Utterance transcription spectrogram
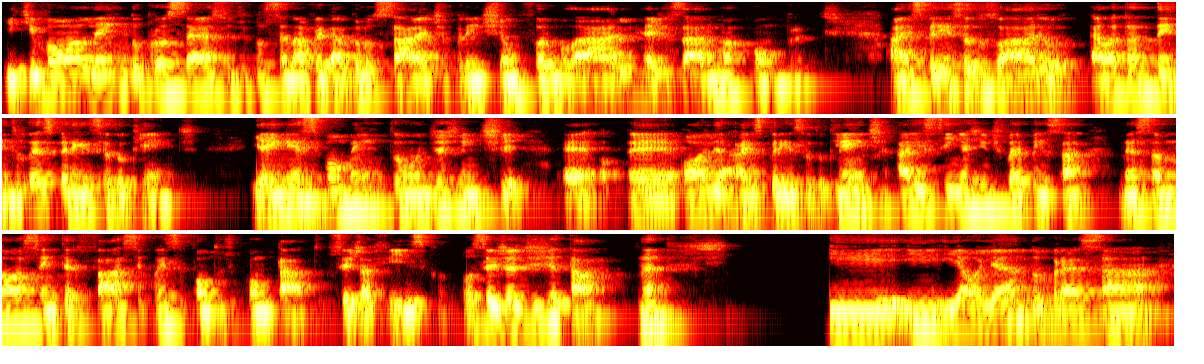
E que vão além do processo de você navegar pelo site, preencher um formulário, realizar uma compra. A experiência do usuário, ela está dentro da experiência do cliente. E aí, nesse momento onde a gente é, é, olha a experiência do cliente, aí sim a gente vai pensar nessa nossa interface com esse ponto de contato, seja físico ou seja digital, né? E, e, e olhando para essa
